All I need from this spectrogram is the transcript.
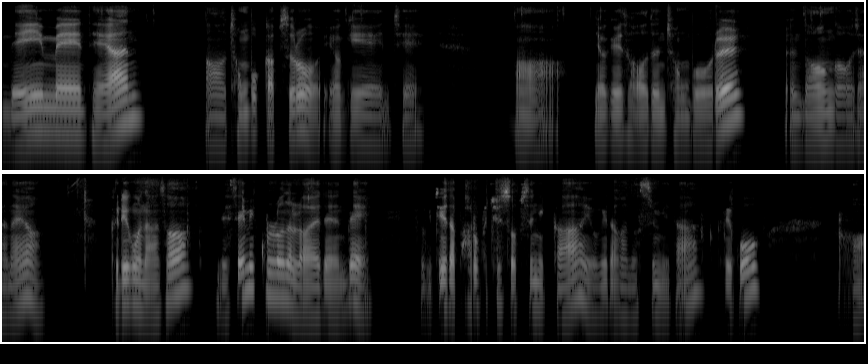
name에 대한 어, 정보 값으로 여기에 이제 어, 여기에서 얻은 정보를 넣은 거잖아요. 그리고 나서 이제 세미콜론을 넣어야 되는데 여기 뒤에다 바로 붙일 수 없으니까 여기다가 넣습니다. 그리고 어,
